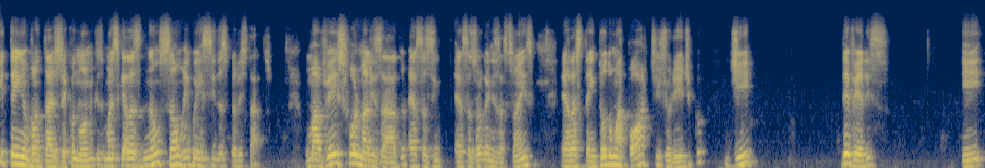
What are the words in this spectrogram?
que têm vantagens econômicas, mas que elas não são reconhecidas pelo Estado. Uma vez formalizado, essas, essas organizações, elas têm todo um aporte jurídico de deveres e,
